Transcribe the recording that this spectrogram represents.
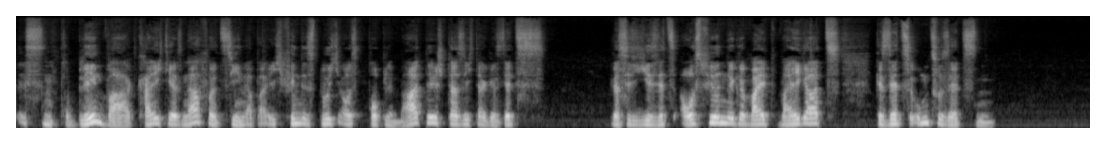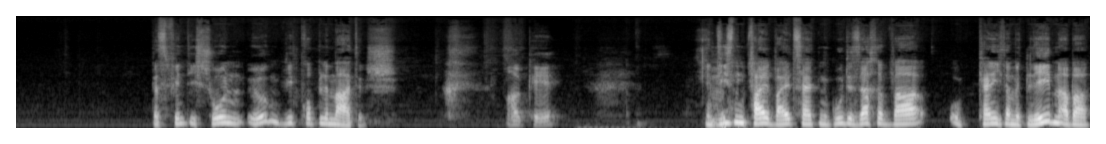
es ein Problem war, kann ich dir das nachvollziehen, aber ich finde es durchaus problematisch, dass sich der Gesetz, dass sich die gesetzausführende Gewalt weigert, Gesetze umzusetzen. Das finde ich schon irgendwie problematisch. Okay. In diesem Fall, weil es halt eine gute Sache war, kann ich damit leben, aber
